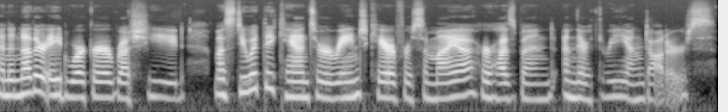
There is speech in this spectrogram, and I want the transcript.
and another aid worker, Rashid, must do what they can to arrange care for Samaya, her husband, and their three young daughters.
